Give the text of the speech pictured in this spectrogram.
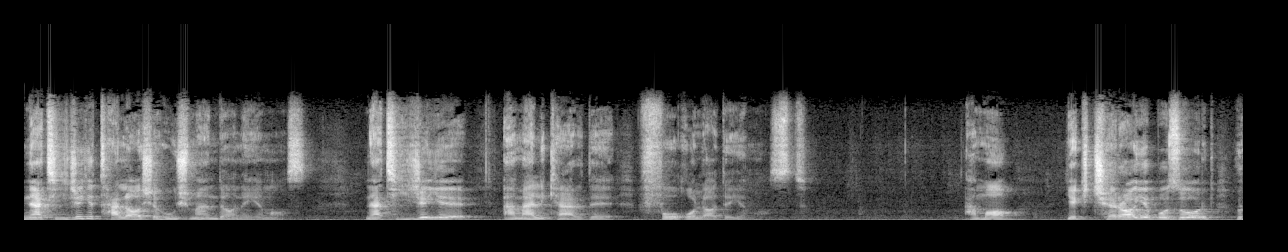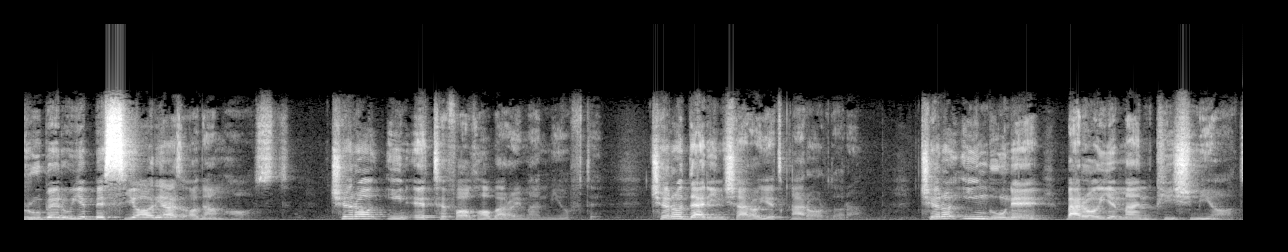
نتیجه تلاش هوشمندانه ماست نتیجه عمل کرده فوقلاده ماست. اما یک چرای بزرگ روبروی بسیاری از آدم هاست. چرا این اتفاق ها برای من میفته چرا در این شرایط قرار دارم؟ چرا این گونه برای من پیش میاد؟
